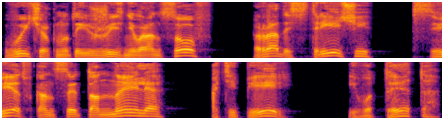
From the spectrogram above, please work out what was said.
вычеркнутый из жизни Воронцов, радость встречи, свет в конце тоннеля, а теперь и вот это.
